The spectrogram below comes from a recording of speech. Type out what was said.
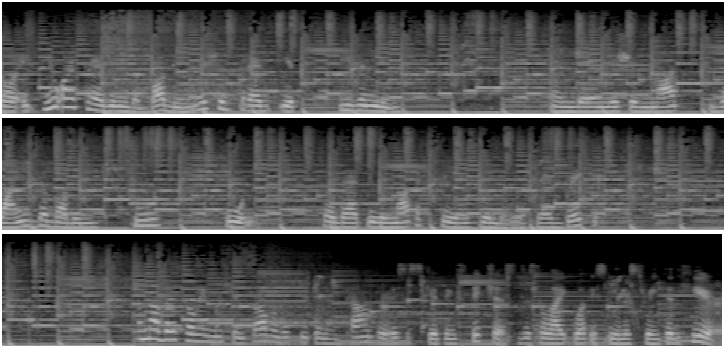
So if you are threading the bobbin, you should thread it evenly. And then you should not wind the bobbin too full so that you will not experience the lower thread breaking. Another sewing machine problem that you can encounter is skipping stitches, just like what is illustrated here.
